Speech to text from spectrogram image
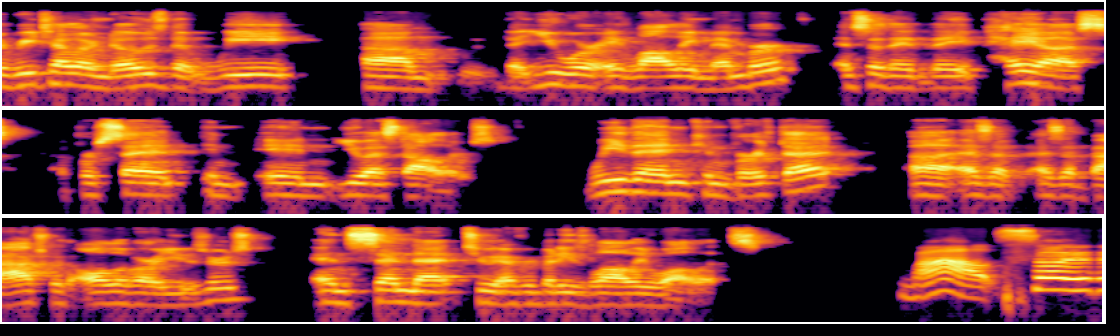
the retailer knows that we um, that you were a Lolli member, and so they, they pay us a percent in, in US dollars. We then convert that uh, as a as a batch with all of our users and send that to everybody's Lolli wallets. Wow. So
